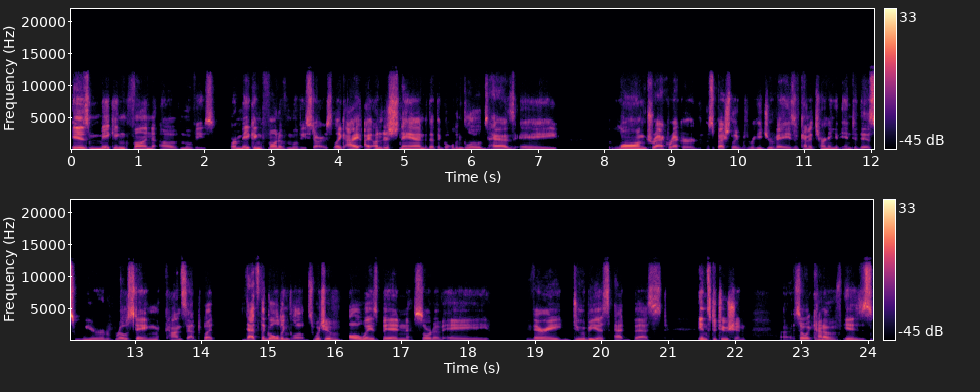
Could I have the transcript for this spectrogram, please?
is making fun of movies or making fun of movie stars. Like I, I understand that the Golden Globes has a long track record, especially with Ricky Gervais, of kind of turning it into this weird roasting concept. But that's the Golden Globes, which have always been sort of a very dubious at best institution. Uh, so it kind of is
